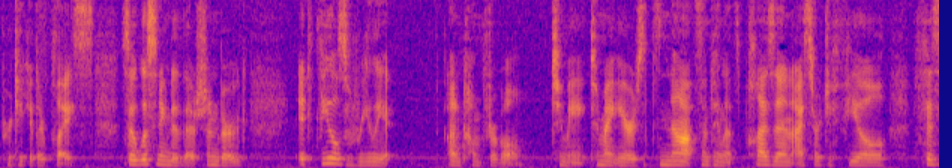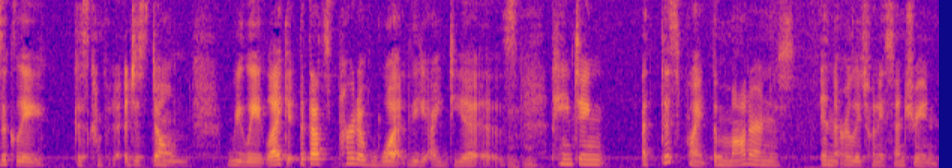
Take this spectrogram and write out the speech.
particular place. So listening to that schoenberg it feels really uncomfortable to me to my ears. It's not something that's pleasant. I start to feel physically discomforted i just don't really like it. But that's part of what the idea is. Painting at this point the moderns in the early 20th century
